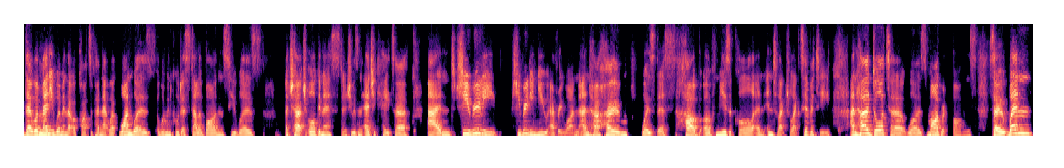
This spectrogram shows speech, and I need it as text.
there were many women that were part of her network. One was a woman called Estella Bonds, who was a church organist and she was an educator. And she really she really knew everyone and her home was this hub of musical and intellectual activity. And her daughter was margaret bonds. So when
